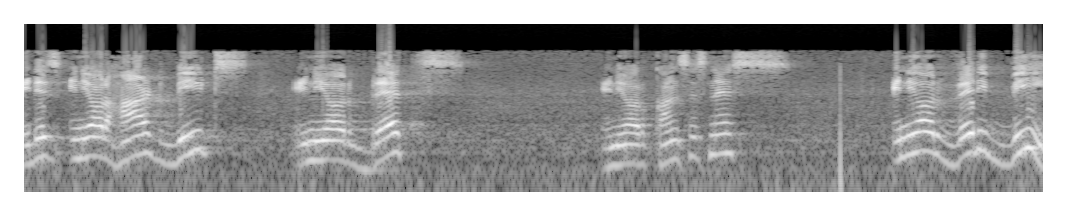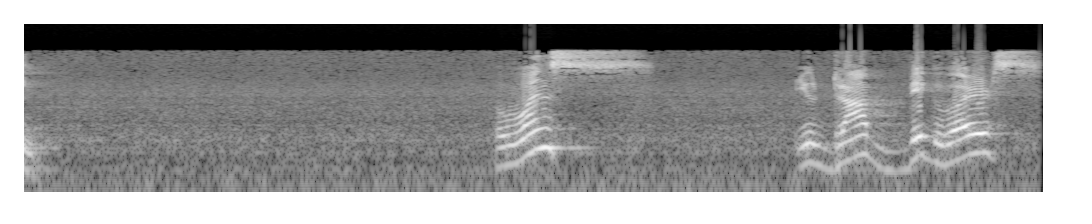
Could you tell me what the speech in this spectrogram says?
It is in your heartbeats, in your breaths, in your consciousness, in your very being. Once you drop big words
